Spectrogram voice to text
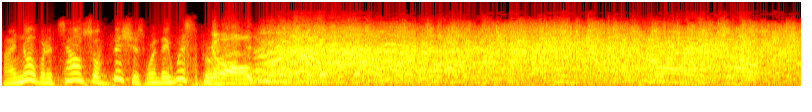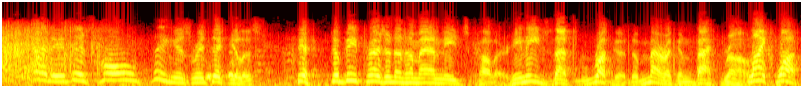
I know, but it sounds so vicious when they whisper it. Oh. Eddie, this whole thing is ridiculous. Yeah, to be president, a man needs color. He needs that rugged American background. Like what?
